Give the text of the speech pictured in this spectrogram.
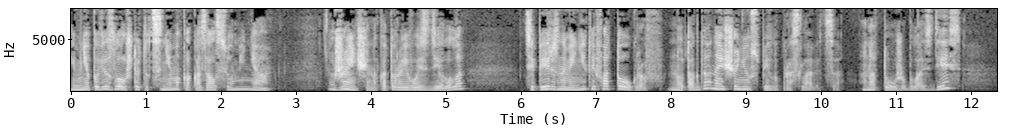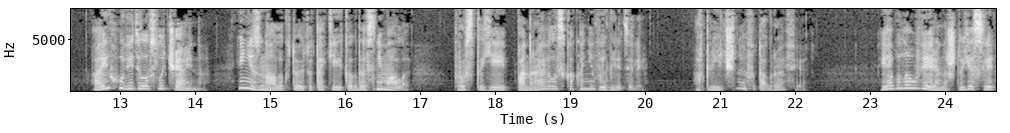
и мне повезло, что этот снимок оказался у меня. Женщина, которая его сделала, теперь знаменитый фотограф, но тогда она еще не успела прославиться. Она тоже была здесь, а их увидела случайно и не знала, кто это такие, когда снимала. Просто ей понравилось, как они выглядели. Отличная фотография. Я была уверена, что если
